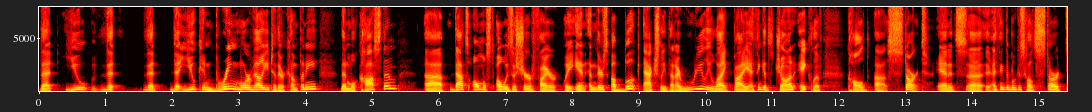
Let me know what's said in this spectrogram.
that you that that that you can bring more value to their company than will cost them uh, that's almost always a surefire way in. And there's a book actually that I really like by I think it's John Acuff called uh, Start, and it's uh, I think the book is called Start,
